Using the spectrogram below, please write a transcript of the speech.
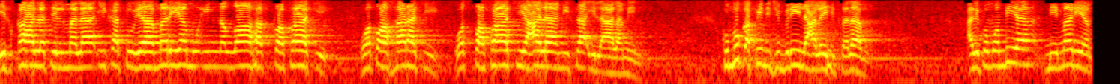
إذ قالت الملائكة يا مريم إن الله اصطفاك وطهرك واصطفاك على نساء العالمين kumbuka pindi Jibril alayhi salam alipomwambia bi Maryam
